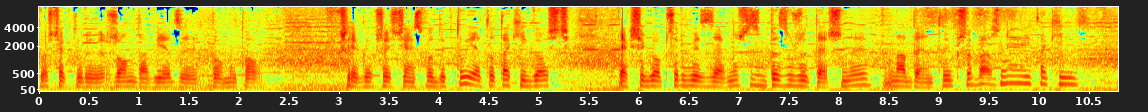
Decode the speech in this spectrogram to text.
gościa, który żąda wiedzy, bo mu to jego chrześcijaństwo dyktuje, to taki gość, jak się go obserwuje z zewnątrz, jest bezużyteczny, nadęty przeważnie i taki no, no,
